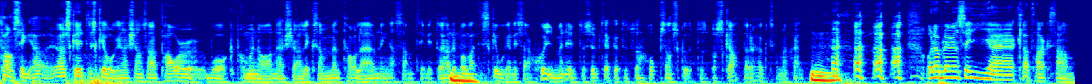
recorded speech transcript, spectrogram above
ta en cig- jag ska ut i skogen och köra en sån här powerwalk promenad när jag kör liksom mentala övningar samtidigt. Och jag hade bara varit i skogen i så här sju minuter så upptäckte jag att det var hoppsan skutt och, och skrattade högt för mig själv. Mm. och då blev jag så jäkla tacksam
